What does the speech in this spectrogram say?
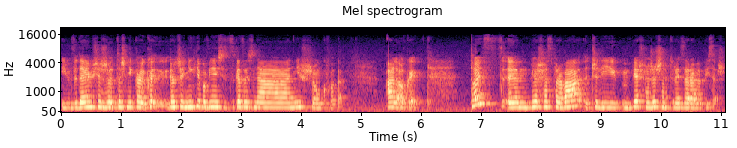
I wydaje mi się, że też nie, raczej nikt nie powinien się zgadzać na niższą kwotę. Ale okej. To jest ym, pierwsza sprawa, czyli pierwsza rzecz, na której zarabia pisarz.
